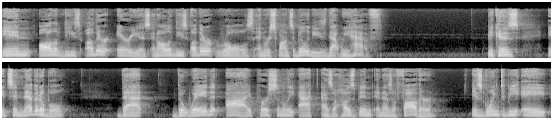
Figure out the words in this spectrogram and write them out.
in all of these other areas and all of these other roles and responsibilities that we have. Because it's inevitable that the way that I personally act as a husband and as a father is going to be a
